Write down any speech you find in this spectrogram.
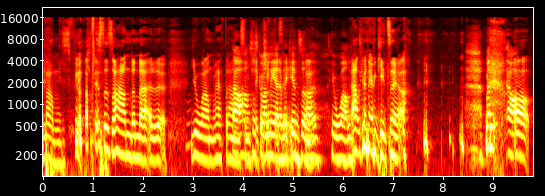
landsflykt. Ja, precis. Och han den där eh, Johan, vad heter han? Ja, han som ska vara nere med kidsen ja. nu, Johan. Han ska vara nere med kidsen, ja. Men ja, ja.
